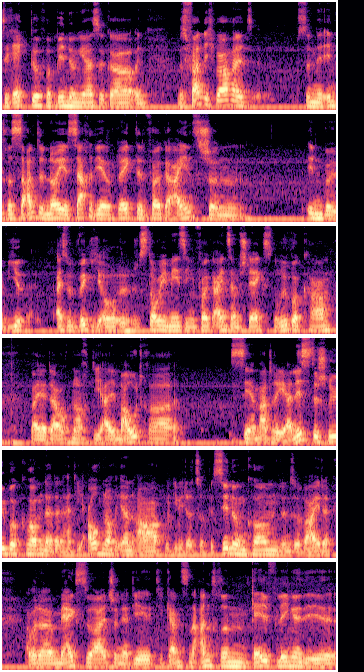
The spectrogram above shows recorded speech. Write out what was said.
direkte Verbindung ja sogar. Und das fand ich war halt so eine interessante neue Sache, die ja direkt in Folge 1 schon involviert, also wirklich auch äh, storymäßig in Folge 1 am stärksten rüberkam, weil ja da auch noch die Almautra sehr materialistisch rüberkommt. Dann hat die auch noch ihren Arc, wo die wieder zur Besinnung kommt und so weiter. Aber da merkst du halt schon, ja, die, die ganzen anderen Gelflinge, die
